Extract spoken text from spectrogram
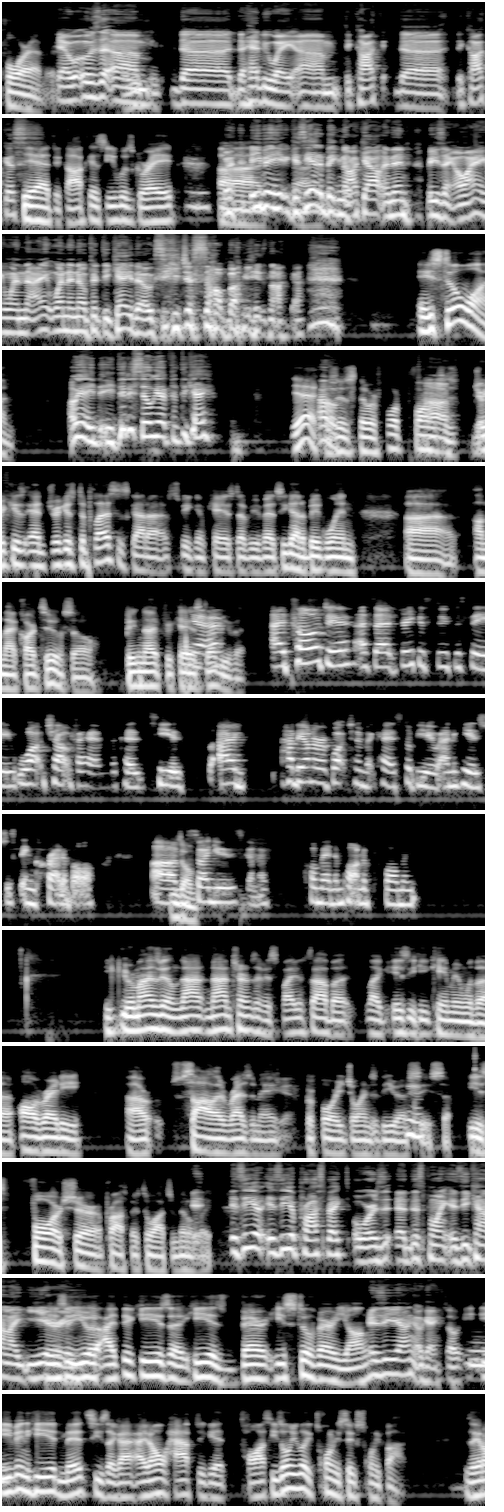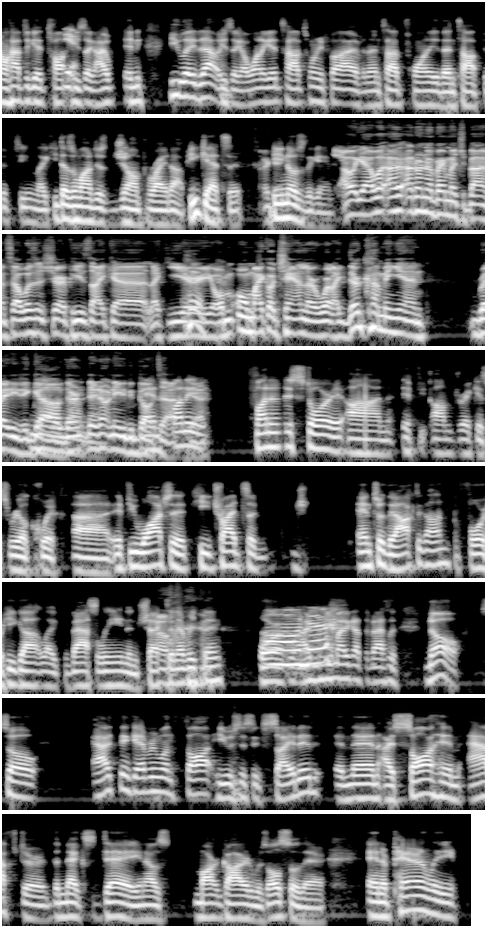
forever. Yeah, what was it? Um, the the heavyweight, um, the cock, the the caucus. Yeah, Daukaus, he was great. But uh, even because he had a big uh, knockout, and then but he's like, oh, I ain't win, I ain't winning no 50k though, because he just saw Buckley's knockout. he still won. Oh yeah, he, he did. He still get 50k. Yeah, because oh. there were four performances. Oh, Dricus and Dricus Du Plessis got a. Speaking of KSW vets, he got a big win uh, on that card too. So big night for KSW yeah. vets. I told you, I said Dricus Du Plessis, watch out for him because he is. I had the honor of watching him at KSW, and he is just incredible. Um, so I knew he was going to come in and put on a performance. He, he, reminds me of not not in terms of his fighting style, but like Izzy, he came in with a already uh, solid resume yeah. before he joins the UFC. Mm-hmm. So he's for sure a prospect to watch in middleweight. Is he a, is he a prospect or is it, at this point is he kind of like year? He's a, I think he is a he is very he's still very young. Is he young? Okay. So even he admits he's like I, I don't have to get tossed. He's only like 26, 25. He's like I don't have to get taught. Yeah. He's like I and he laid it out. He's like I want to get top 25 and then top 20, then top 15. Like he doesn't want to just jump right up. He gets it. Okay. He knows the game. Oh yeah, well, I, I, don't know very much about him, so I wasn't sure if he's like uh like Yuri or, or Michael Chandler, where like they're coming in ready to go. No, They're, no, They don't need to be built and up. Funny, yeah. funny story on if on Dricus real quick. Uh, if you watch it, he tried to enter the octagon before he got like the Vaseline and checked oh. and everything. Or oh, no. I he might have got the Vaseline. No, so I think everyone thought he was just excited, and then I saw him after the next day, and I was Marc Goddard was also there, and apparently,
